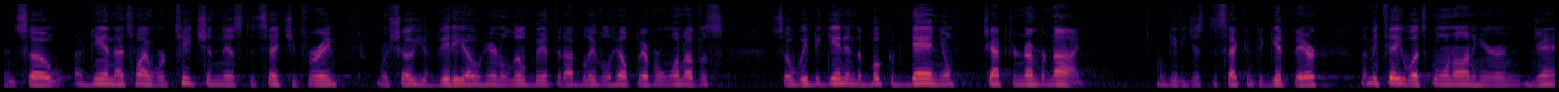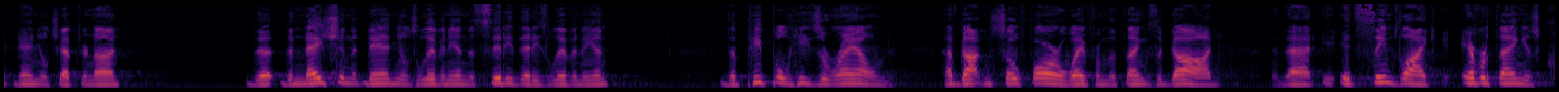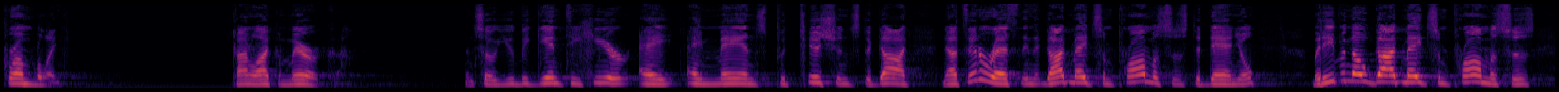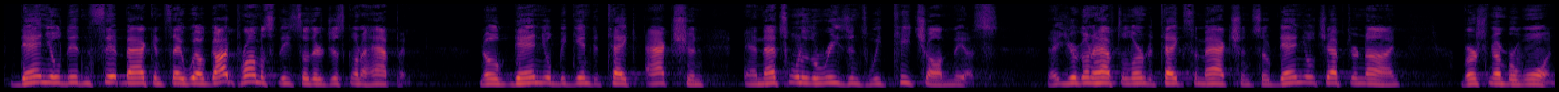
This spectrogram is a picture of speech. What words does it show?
And so, again, that's why we're teaching this to set you free. To show you a video here in a little bit that I believe will help every one of us. So, we begin in the book of Daniel, chapter number 9. I'll give you just a second to get there. Let me tell you what's going on here in Daniel chapter 9. The, the nation that Daniel's living in, the city that he's living in, the people he's around have gotten so far away from the things of God that it seems like everything is crumbling, kind of like America. And so you begin to hear a, a man's petitions to God. Now it's interesting that God made some promises to Daniel, but even though God made some promises, Daniel didn't sit back and say, Well, God promised these, so they're just going to happen. No, Daniel began to take action, and that's one of the reasons we teach on this that you're going to have to learn to take some action. So, Daniel chapter 9, verse number 1.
